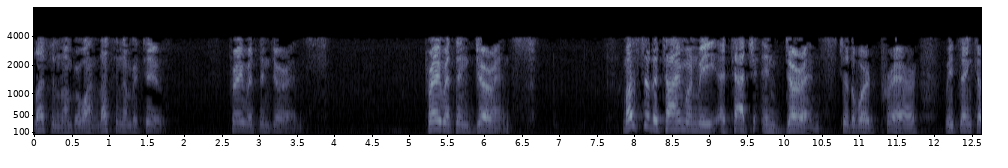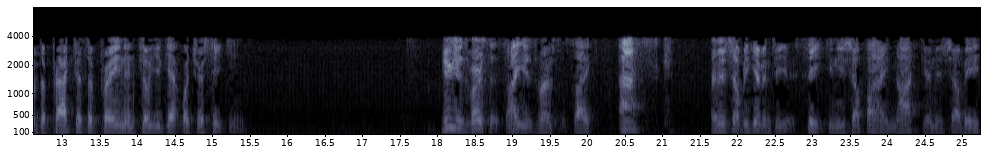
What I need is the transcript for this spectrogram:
lesson number one. Lesson number two pray with endurance. Pray with endurance. Most of the time, when we attach endurance to the word prayer, we think of the practice of praying until you get what you're seeking. You use verses. I use verses like, ask and it shall be given to you. Seek and you shall find. Knock and it shall be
